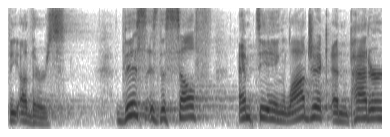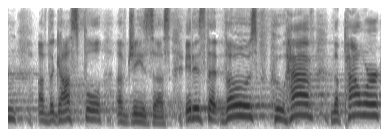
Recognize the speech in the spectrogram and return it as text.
the others. This is the self emptying logic and pattern of the gospel of Jesus. It is that those who have the power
